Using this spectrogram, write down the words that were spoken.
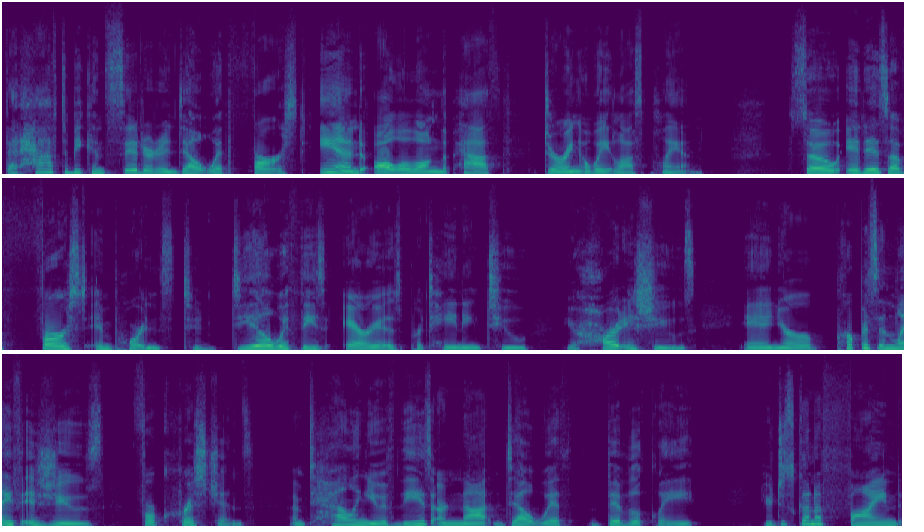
that have to be considered and dealt with first and all along the path during a weight loss plan. So it is of first importance to deal with these areas pertaining to your heart issues and your purpose in life issues for Christians. I'm telling you, if these are not dealt with biblically, you're just going to find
